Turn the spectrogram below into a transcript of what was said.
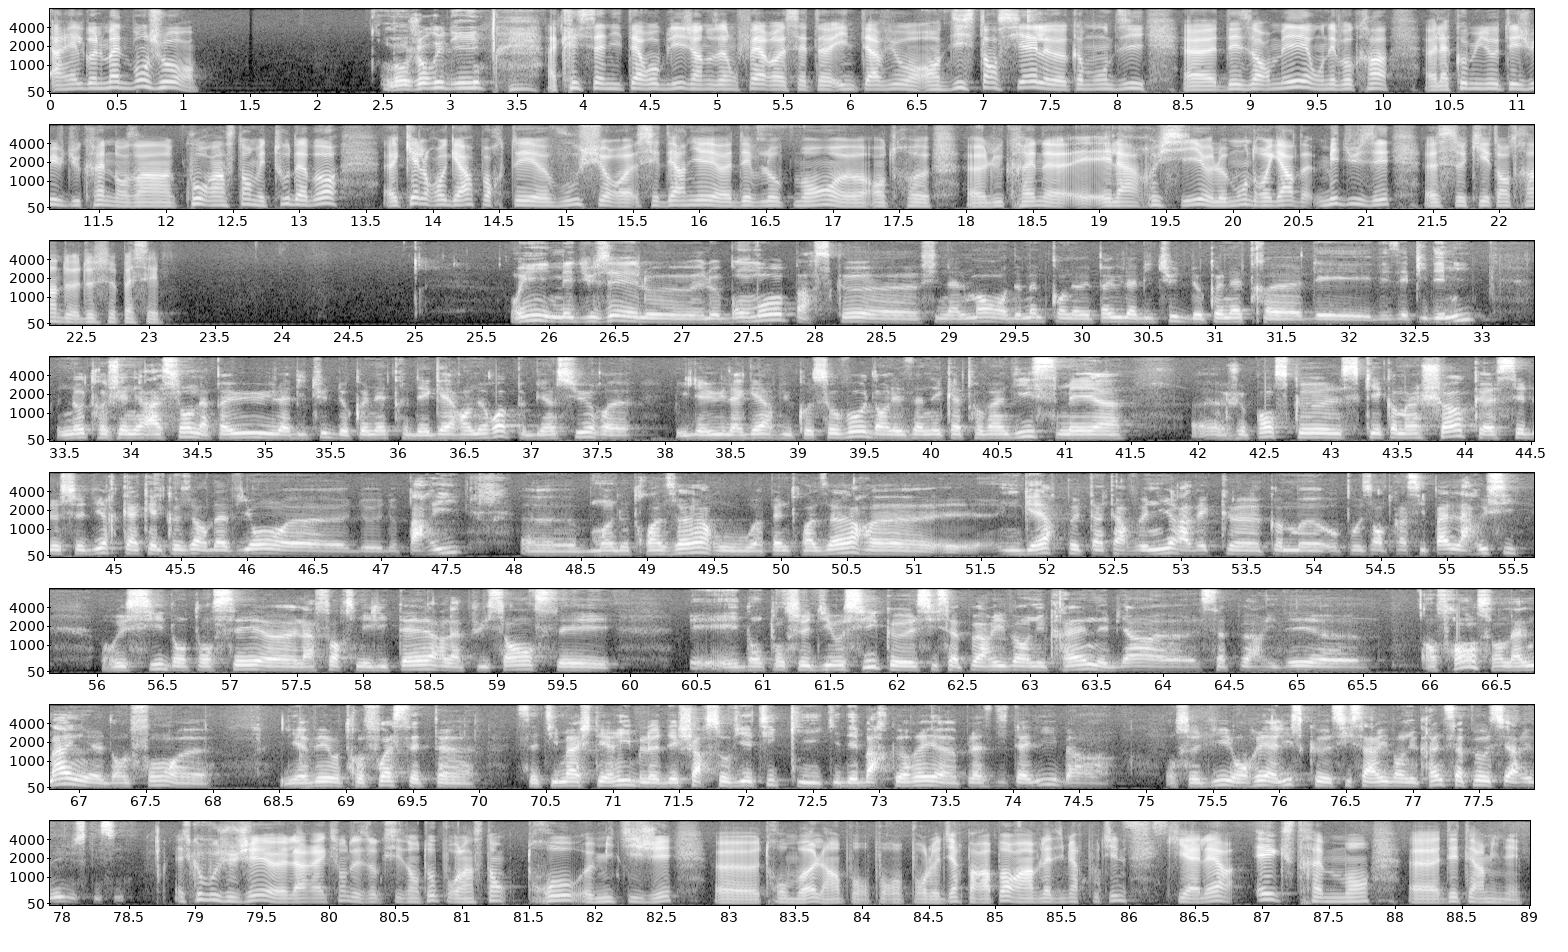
Ariel Goldman, bonjour. Bonjour Rudy. À crise sanitaire oblige, hein, nous allons faire euh, cette euh, interview en distanciel, euh, comme on dit désormais. On évoquera la communauté juive d'Ukraine dans un court instant, mais tout d'abord, quel regard portez-vous sur ces derniers développements entre l'Ukraine et la Russie? Le monde regarde médusé ce qui est en train de se passer. Oui, médusé est le, bon mot parce que euh, finalement, de même qu'on n'avait pas eu l'habitude de connaître euh, des, épidémies, notre génération n'a pas eu l'habitude de connaître des guerres en Europe. Bien sûr, euh, il y a eu la guerre du Kosovo dans les années 90, mais je pense que ce qui est comme un choc, c'est de se dire qu'à quelques heures d'avion de, de, Paris, moins de trois heures ou à peine trois heures, une guerre peut intervenir avec comme opposant principal la Russie. Russie dont on sait euh, la force militaire, la puissance et, et, dont on se dit aussi que si ça peut arriver en Ukraine, eh bien euh, ça peut arriver euh, en France, en Allemagne. Dans le fond, il y avait autrefois cette, cette image terrible des chars soviétiques qui, débarqueraient place d'Italie. Ben, on se dit, on réalise que si ça arrive en Ukraine, ça peut aussi arriver jusqu'ici. Est-ce que vous jugez euh, la réaction des Occidentaux pour l'instant trop euh, mitigée, euh, trop molle, hein, pour, le dire, par rapport à un Vladimir Poutine qui a l'air extrêmement déterminé?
